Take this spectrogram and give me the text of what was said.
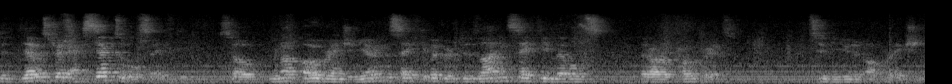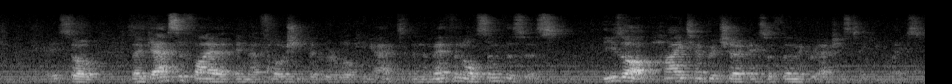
to demonstrate acceptable safety. So we're not over-engineering the safety, but we're designing safety levels that are appropriate to the unit operation. Okay, so the gasifier in that flow sheet that we're looking at and the methanol synthesis, these are high temperature exothermic reactions taking place.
